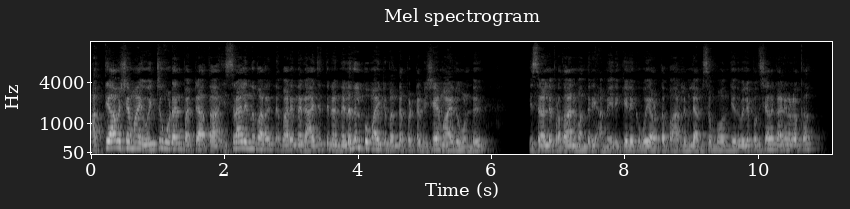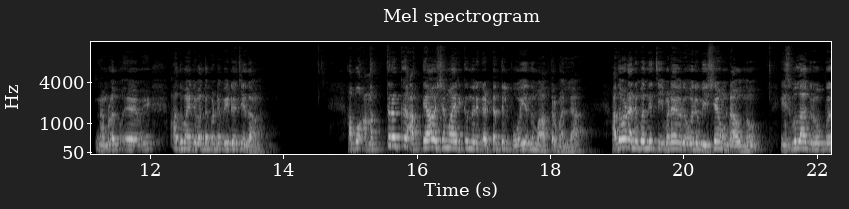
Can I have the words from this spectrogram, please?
അത്യാവശ്യമായി ഒഴിച്ചുകൂടാൻ പറ്റാത്ത ഇസ്രായേൽ എന്ന് പറയ- പറയുന്ന രാജ്യത്തിന്റെ നിലനിൽപ്പുമായിട്ട് ബന്ധപ്പെട്ട വിഷയമായതുകൊണ്ട് ഇസ്രായേലിന്റെ പ്രധാനമന്ത്രി അമേരിക്കയിലേക്ക് പോയി അവിടുത്തെ പാർലമെന്റിൽ അഭിസംബോധന ചെയ്ത്. വലിയ പ്രതിഷേധ കാര്യങ്ങളൊക്കെ നമ്മൾ അതുമായിട്ട് ബന്ധപ്പെട്ട് വീഡിയോ ചെയ്താണ് അപ്പോൾ അത്രയ്ക്ക് അത്യാവശ്യമായിരിക്കുന്ന ഒരു ഘട്ടത്തിൽ പോയി എന്ന് മാത്രമല്ല അതോടനുബന്ധിച്ച് ഇവിടെ ഒരു ഒരു വിഷയം ഉണ്ടാവുന്നു. ഹിസ്ബുല്ല ഗ്രൂപ്പ്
